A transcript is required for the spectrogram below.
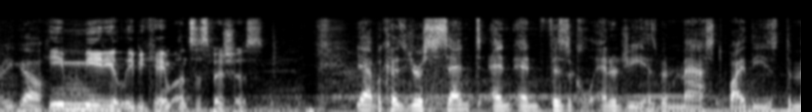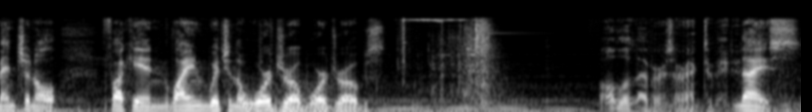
Where'd he go? He immediately became unsuspicious. Yeah, because your scent and, and physical energy has been masked by these dimensional fucking Lion Witch in the Wardrobe wardrobes. All the levers are activated. Nice.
